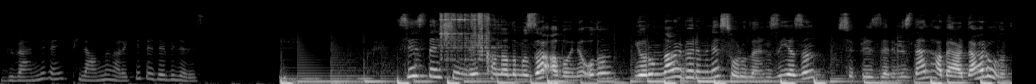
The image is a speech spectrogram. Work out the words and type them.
güvenli ve planlı hareket edebiliriz. Siz de şimdi kanalımıza abone olun, yorumlar bölümüne sorularınızı yazın, sürprizlerimizden haberdar olun.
